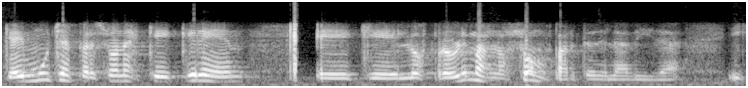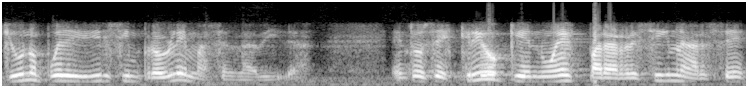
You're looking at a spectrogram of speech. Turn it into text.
que hay muchas personas que creen que los problemas no son parte de la vida y que uno puede vivir sin problemas en la vida. Entonces creo que no es para resignarse,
